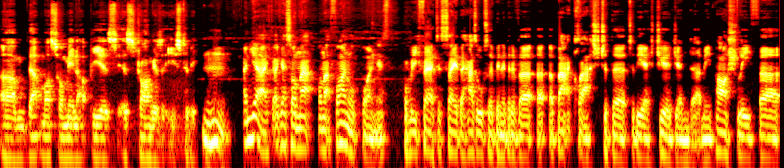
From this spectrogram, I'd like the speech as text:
um, that muscle may not be as, as strong as it used to be. Mm-hmm. And yeah, I, I guess on that on that final point is probably fair to say there has also been a bit of a, a backlash to the to the ESG agenda. I mean, partially for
